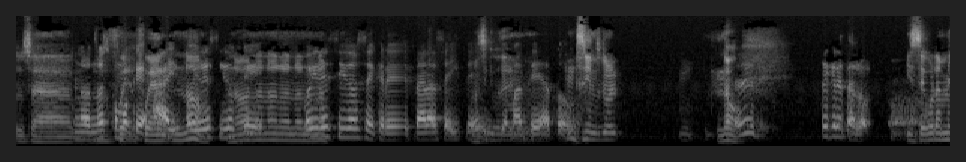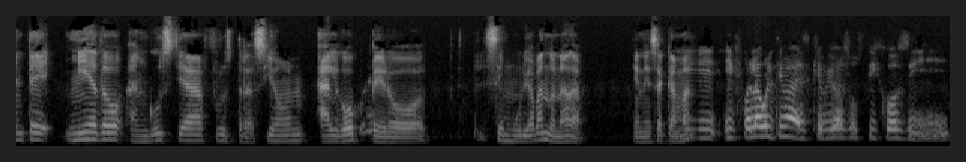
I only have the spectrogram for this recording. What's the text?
O sea, no, no es como que, ay, no, hoy decido, no, que, no, no, no, hoy decido secretar aceite y que mate a todos. No. Secrétalo. Y seguramente miedo, angustia, frustración, algo, pero se murió abandonada en esa cama. Y, y fue la última vez que vio a sus hijos y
